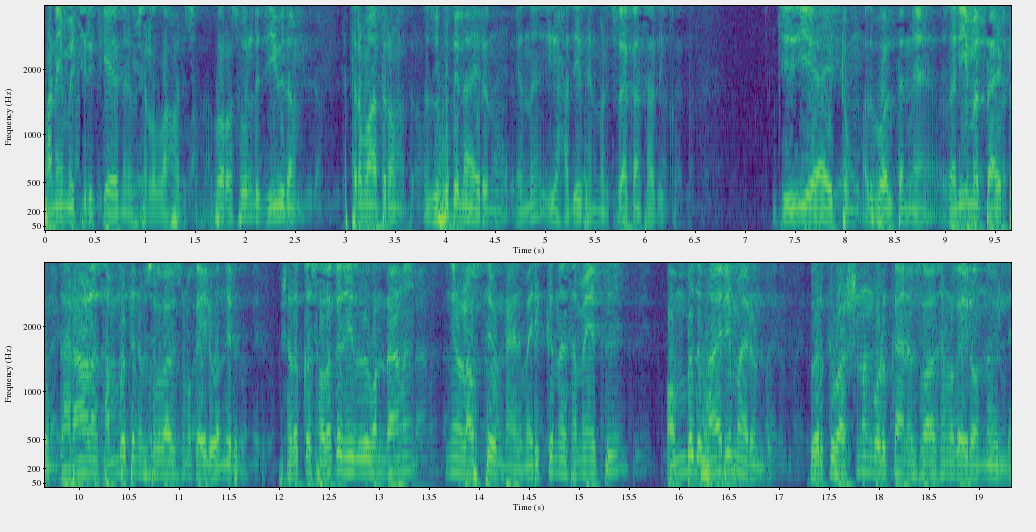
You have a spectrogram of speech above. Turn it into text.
പണയം വെച്ചിരിക്കുകയായിരുന്നു നബി സല്ലല്ലാഹു അലൈഹി വസല്ലം. അപ്പോൾ റസൂലിന്റെ ജീവിതം എത്രമാത്രം സുഹൃദിലായിരുന്നു എന്ന് ഈ ഹദീസിന് മനസ്സിലാക്കാൻ സാധിക്കും. ജിജിയായിട്ടും അതുപോലെ തന്നെ ഗനീമത്തായിട്ടും ധാരാളം സമ്പത്ത് നബി സല്ലല്ലാഹു അലൈഹി വസല്ലം കയ്യിൽ വന്നിരുന്നു. പക്ഷെ അതൊക്കെ സ്വതക്ക ചെയ്തതുകൊണ്ടാണ് ഇങ്ങനെയുള്ള അവസ്ഥയുണ്ടായത്. മരിക്കുന്ന സമയത്ത് ഒമ്പത് ഭാര്യമാരുണ്ട്. ഇവർക്ക് ഭക്ഷണം കൊടുക്കാൻ വിശ്വാസങ്ങളുടെ കയ്യിൽ ഒന്നുമില്ല.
